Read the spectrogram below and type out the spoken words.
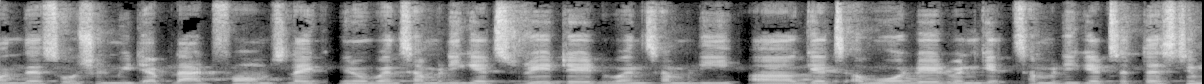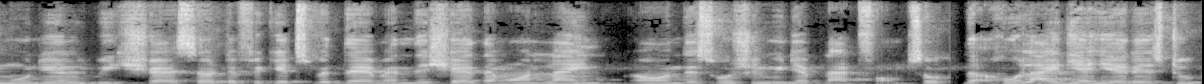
on their social media platforms. Like, you know, when somebody gets rated, when somebody uh, gets awarded, when get somebody gets a testimonial, we share certificates with them and they share them online on their social media platform. So the whole idea here is to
